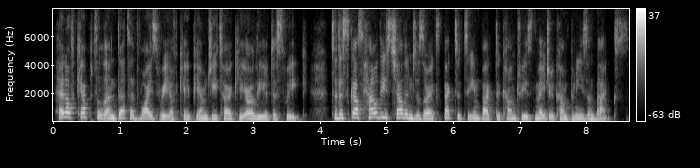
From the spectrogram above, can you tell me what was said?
Head of Capital and Debt Advisory of KPMG Turkey earlier this week, to discuss how these challenges are expected to impact the country's major companies and banks.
